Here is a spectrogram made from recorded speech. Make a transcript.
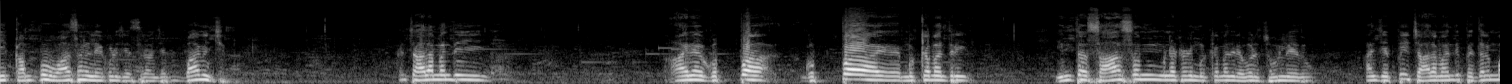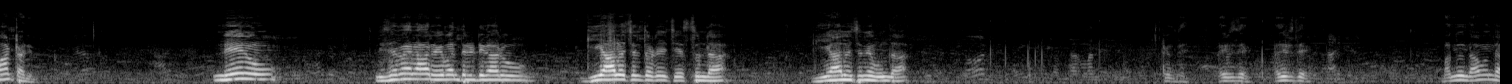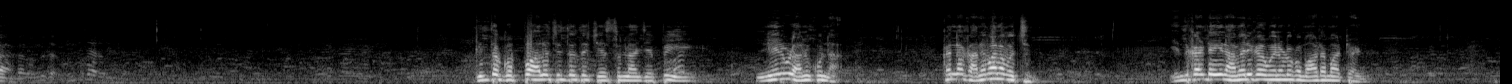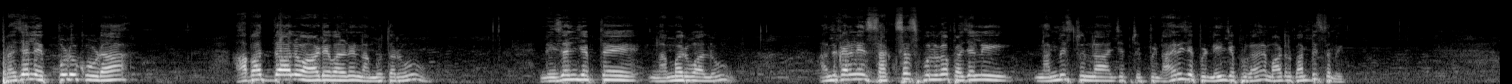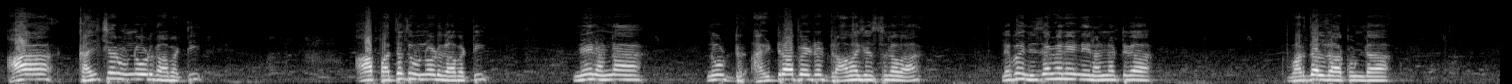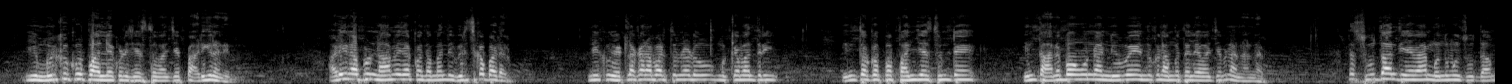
ఈ కంపు వాసన లేకుండా చేస్తాడని చెప్పి భావించారు. చాలామంది ఆయన గొప్ప గొప్ప ముఖ్యమంత్రి. ఇంత సాహసం ఉన్నటువంటి ముఖ్యమంత్రి ఎవరు చూడలేదు అని చెప్పి చాలామంది పెద్దలు మాట్లాడారు. నేను నిజమేనా రేవంత్ రెడ్డి గారు గీ ఆలోచనతో చేస్తుందా గీ ఆలోచనే ఉందా? అది అదిరిదే బంద్ ఉందా ఉందా? ఇంత గొప్ప ఆలోచనతో చేస్తున్నా అని చెప్పి నేను కూడా అనుకున్నా. కానీ నాకు అనుమానం వచ్చింది. ఎందుకంటే ఈయన అమెరికా పోయినప్పుడు ఒక మాట మాట్లాడి ప్రజలు ఎప్పుడు కూడా అబద్ధాలు ఆడేవాళ్ళని నమ్ముతారు. నిజం చెప్తే నమ్మరు వాళ్ళు. అందుకని నేను సక్సెస్ఫుల్గా ప్రజల్ని నమ్మిస్తున్నా అని చెప్పి చెప్పిండు. ఆయన చెప్పిండు. నేను చెప్పుడు కానీ మాటలు పంపిస్తాను మీకు. ఆ కల్చర్ ఉన్నవాడు కాబట్టి ఆ పద్ధతి ఉన్నాడు కాబట్టి నేను అన్నా నువ్వు హైడ్రాపేట డ్రామా చేస్తున్నావా? లేకపోతే నిజంగానే నేను అన్నట్టుగా వరదలు రాకుండా ఈ మురికి కూపాలు లేకుండా చేస్తామని చెప్పి అడిగిన నేను. అడిగినప్పుడు నా మీద కొంతమంది విరుచుకపడ్డారు. నీకు ఎట్లా కనబడుతున్నాడు ముఖ్యమంత్రి? ఇంత గొప్ప పని చేస్తుంటే ఇంత అనుభవం ఉన్న నువ్వే ఎందుకు నమ్మతలేవని చెప్పి నన్ను అన్నారు. అంటే చూద్దాం తీయవా ముందు ముందు చూద్దాం.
